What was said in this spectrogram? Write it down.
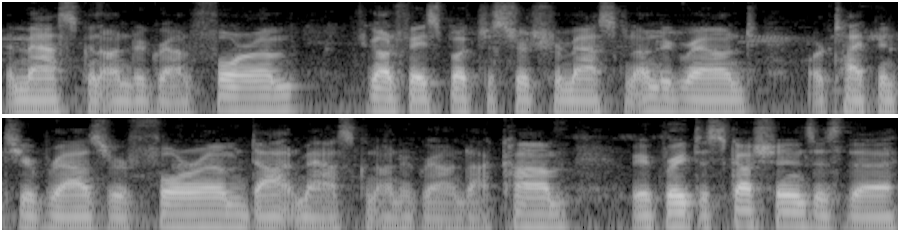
the Masculine Underground Forum. If you go on Facebook, just search for Masculine Underground or type into your browser forum.masculineunderground.com. We have great discussions. It's the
